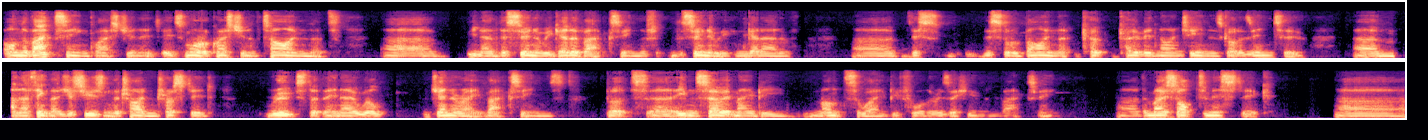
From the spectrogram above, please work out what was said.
on the vaccine question, it, it's more a question of time that uh, you know the sooner we get a vaccine, the, the sooner we can get out of uh, this this sort of bind that COVID nineteen has got us into. Um, and I think they're just using the tried and trusted routes that they know will generate vaccines. But uh, even so, it may be months away before there is a human vaccine. Uh, the most optimistic uh,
